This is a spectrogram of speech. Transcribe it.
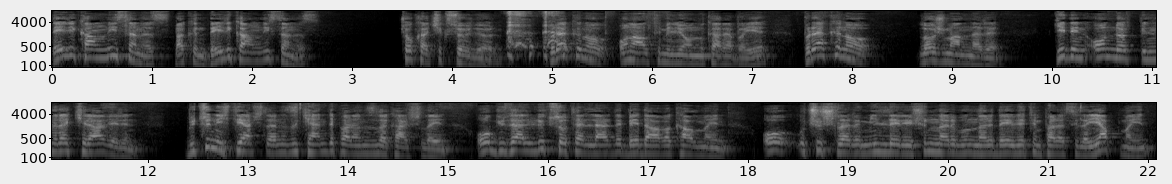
Delikanlıysanız, bakın delikanlıysanız çok açık söylüyorum. Bırakın o 16 milyonluk arabayı, bırakın o lojmanları, gidin 14 bin lira kira verin. Bütün ihtiyaçlarınızı kendi paranızla karşılayın. O güzel lüks otellerde bedava kalmayın. O uçuşları, milleri, şunları bunları devletin parasıyla yapmayın.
